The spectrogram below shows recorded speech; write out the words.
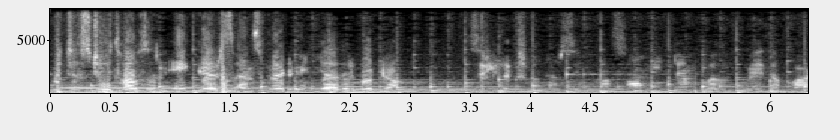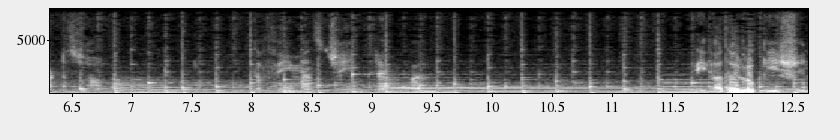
which is 2000 acres and spread in Yadirgutta. Sri Lakshmi Narasimha Swami Temple, Veda Pathshala. The famous Jain Temple. The other location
